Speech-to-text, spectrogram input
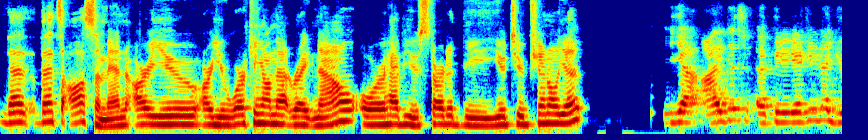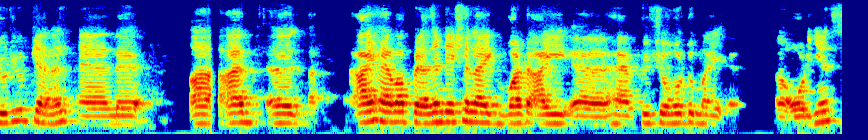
that that's awesome, man. Are you are you working on that right now, or have you started the YouTube channel yet? Yeah i just uh, created a youtube channel and uh, uh, i uh, i have a presentation like what i uh, have to show to my uh, audience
